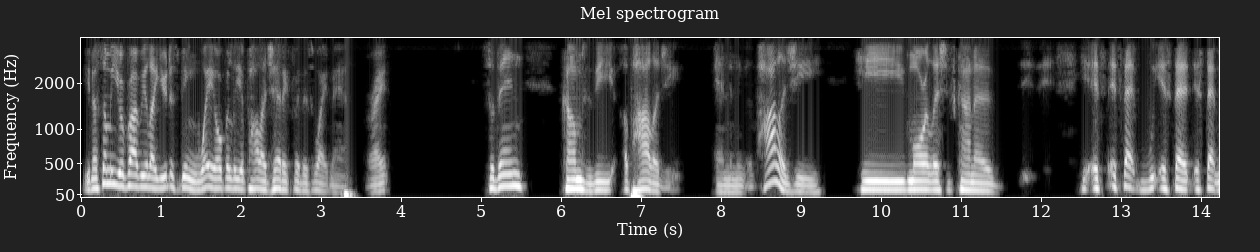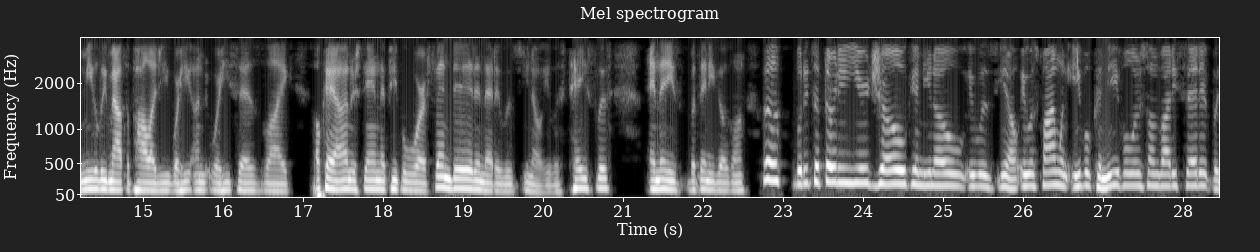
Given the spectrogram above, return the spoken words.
You know, some of you are probably like, you're just being way overly apologetic for this white man, right? So then comes the apology. And in the apology, he more or less just kind of it's it's that it's that it's that mealy mouth apology where he under, where he says like, okay, I understand that people were offended and that it was you know it was tasteless, and then he's, but then he goes on, oh, but it's a 30 year joke, and you know, it was, you know, it was fine when Evel Knievel or somebody said it, but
